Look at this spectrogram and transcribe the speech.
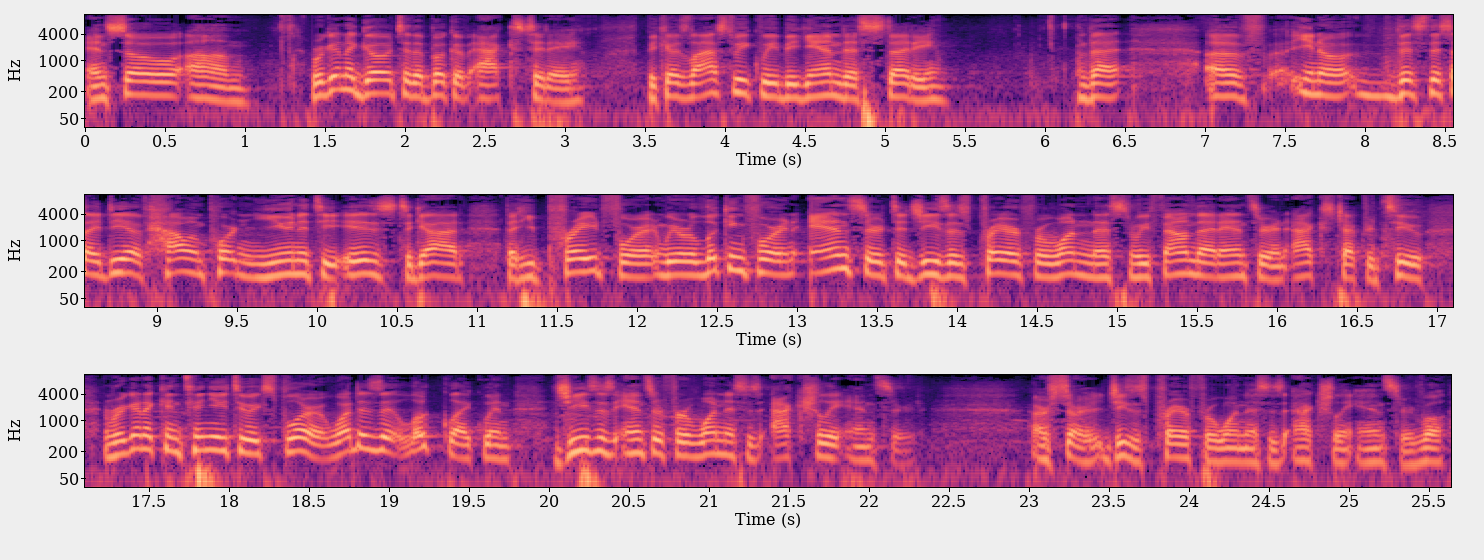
And so um, we're going to go to the book of Acts today because last week we began this study that of you know this this idea of how important unity is to God that he prayed for it and we were looking for an answer to Jesus prayer for oneness and we found that answer in Acts chapter 2 and we're going to continue to explore it. What does it look like when Jesus answer for oneness is actually answered? Or sorry Jesus prayer for oneness is actually answered. Well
